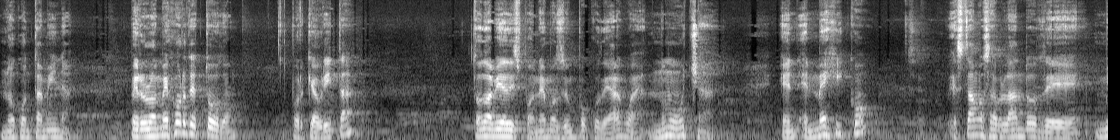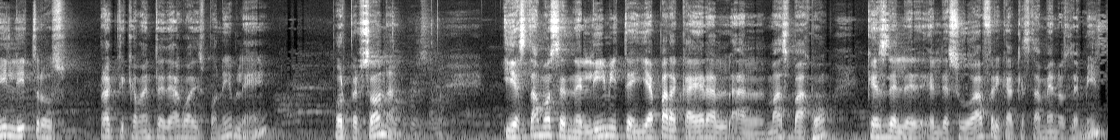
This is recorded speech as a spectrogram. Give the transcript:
no contamina. Pero lo mejor de todo, porque ahorita todavía disponemos de un poco de agua, no mucha. En, en México estamos hablando de mil litros prácticamente de agua disponible ¿eh? por, persona. Y estamos en el límite ya para caer al, más bajo, que es el de Sudáfrica, que está menos de mil.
